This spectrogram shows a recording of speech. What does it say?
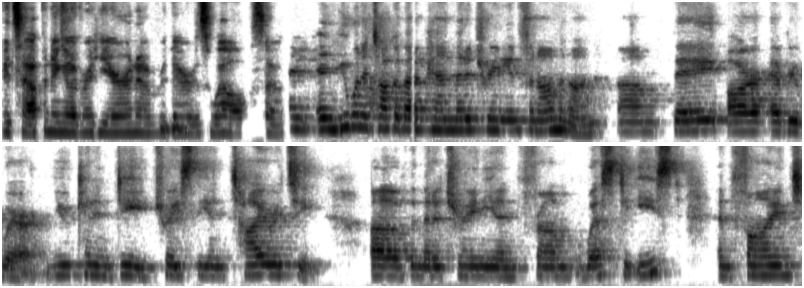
it's happening over here and over mm-hmm. there as well. So, and, and you want to talk about a pan Mediterranean phenomenon. Um, they are everywhere. You can indeed trace the entirety of the Mediterranean from west to east and find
